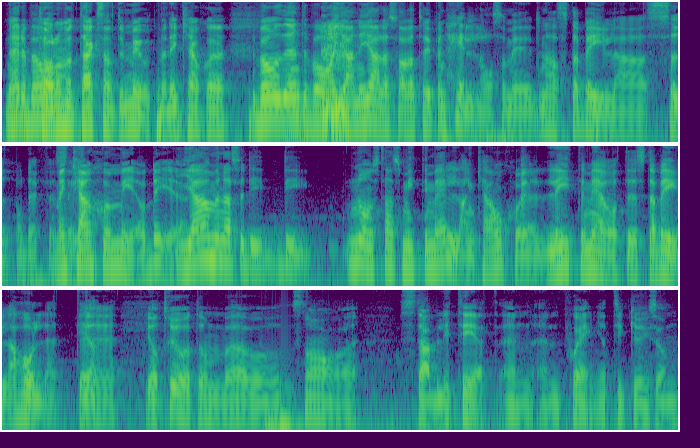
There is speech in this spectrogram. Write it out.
Nej, det behöver... tar de tacksamt emot. Men det kanske... Det behöver inte vara Janne Jallasvaara-typen heller som är den här stabila superdefensiva. Men kanske mer det? Ja, men alltså det, det, någonstans mitt emellan kanske. Lite mer åt det stabila hållet. Jag, jag tror att de behöver snarare stabilitet än, än poäng. Jag tycker liksom...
